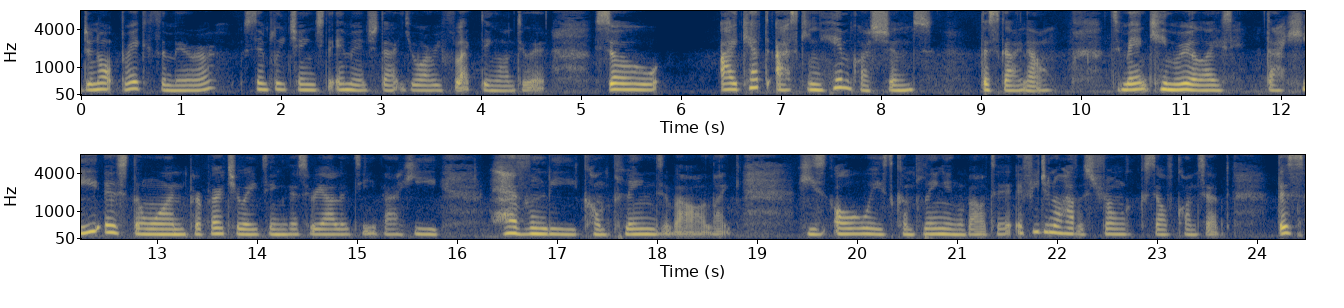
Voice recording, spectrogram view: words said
do not break the mirror, simply change the image that you are reflecting onto it. So I kept asking him questions, this guy now, to make him realize that he is the one perpetuating this reality that he heavily complains about. Like, he's always complaining about it. If you do not have a strong self concept, this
